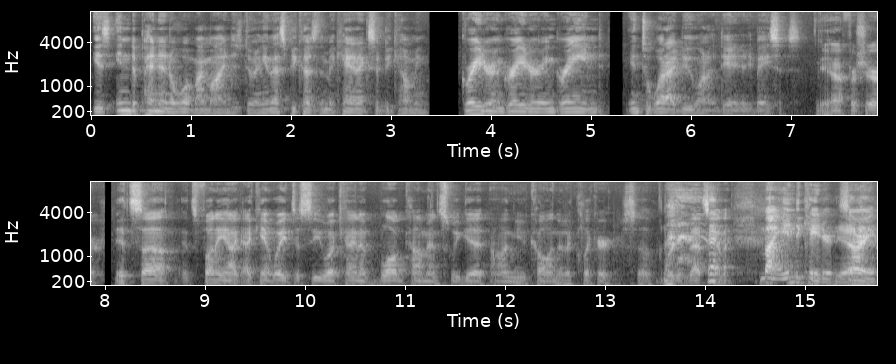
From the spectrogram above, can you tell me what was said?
is independent of what my mind is doing, and that's because the mechanics are becoming greater and greater ingrained into what I do on a day-to-day basis. Yeah, for sure. It's uh, it's funny. I, I can't wait to see what kind of blog comments we get on you calling it a clicker. So that's gonna my indicator. Yeah, Sorry,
